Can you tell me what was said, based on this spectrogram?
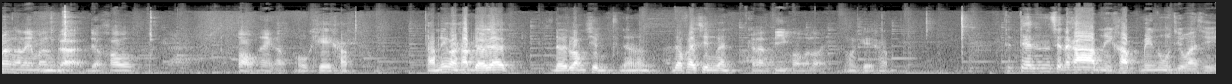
มั่งอะไรมั่งก็ เดี๋ยวเขาตอบให้ครับ โอเคครับตามนี้ก่อนครับเดี๋ยวจะเดี๋ยวลองชิมเดี๋ยวเดี๋ยวค่อยชิมกัน การันตีความอร่อย โอเคครับเต้นๆเสร็จแล้วครับนี่ครับ เมนูที่ว่าที่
